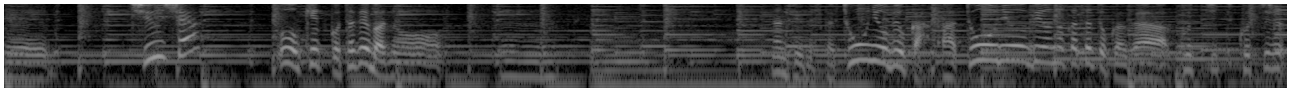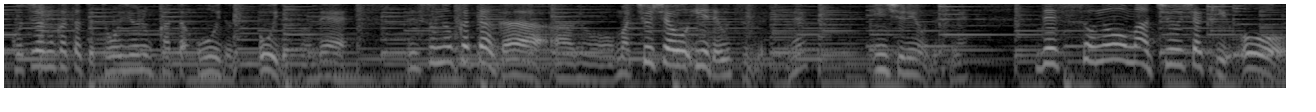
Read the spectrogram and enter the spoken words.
えー、注射を結構例えばあの、なんていうんですか糖尿病かあ糖尿病の方とかがこっちこちらこちらの方って糖尿の方多いです多いですのででその方があの、まあ、注射を家で打つんですよねインシュリンをですね。でそのまあ注射器を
